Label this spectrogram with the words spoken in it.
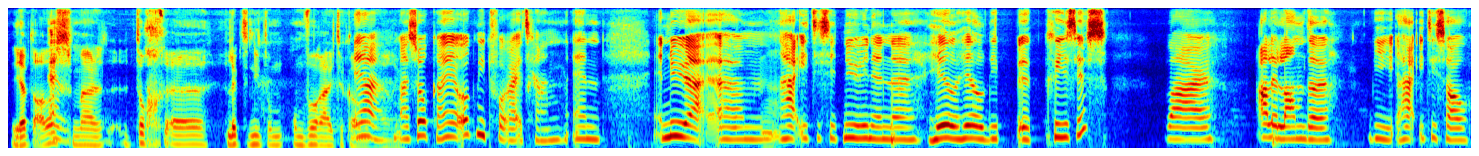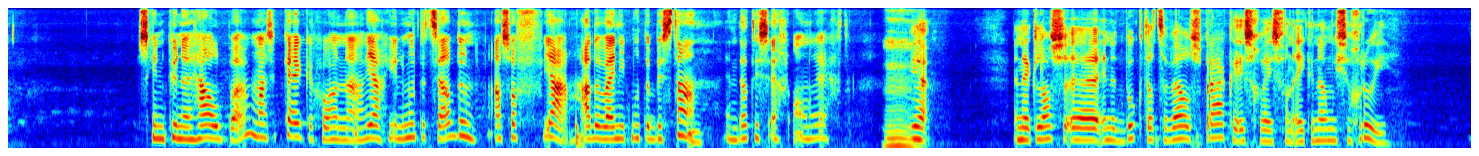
Je hebt alles, En- maar toch eh, lukt het niet om, om vooruit te komen. Ja, eigenlijk. maar zo kan je ook niet vooruit gaan. En, en nu, ja, ehm, Haiti zit nu in een eh, heel, heel diepe crisis. Waar alle landen die Haiti zou misschien kunnen helpen. Maar ze kijken gewoon, eh, ja, jullie moeten het zelf doen. Alsof, ja, hadden wij niet moeten bestaan. En dat is echt onrecht. Mm. ja. En ik las eh, in het boek dat er wel sprake is geweest van economische groei.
